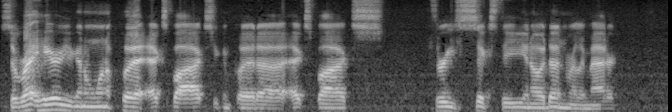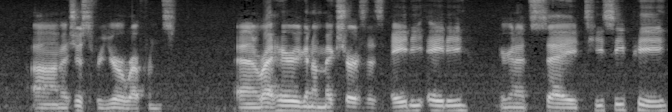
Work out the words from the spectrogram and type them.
So right here, you're going to want to put Xbox. You can put uh, Xbox 360. You know, it doesn't really matter. Um, it's just for your reference. And right here, you're going to make sure it says 8080. You're going to say TCP.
